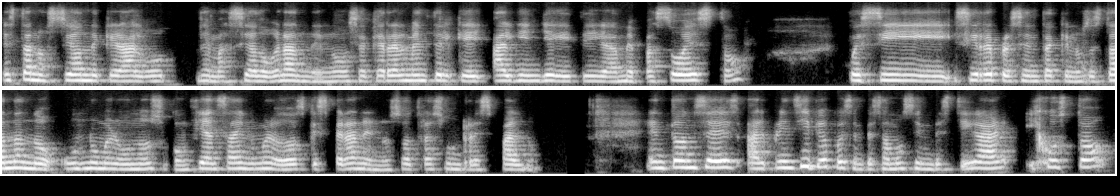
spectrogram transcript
esta noción de que era algo demasiado grande, ¿no? O sea, que realmente el que alguien llegue y te diga, me pasó esto, pues sí, sí representa que nos están dando un número uno, su confianza, y número dos, que esperan en nosotras un respaldo. Entonces, al principio, pues empezamos a investigar y justo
